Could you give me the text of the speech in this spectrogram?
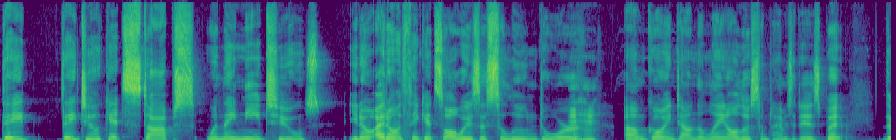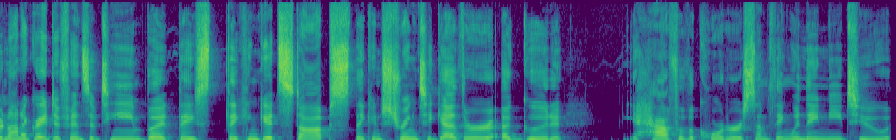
they they do get stops when they need to. You know, I don't think it's always a saloon door Mm-hmm. Um, going down the lane, although sometimes it is. But they're not a great defensive team, but they they can get stops. They can string together a good half of a quarter or something when they need to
